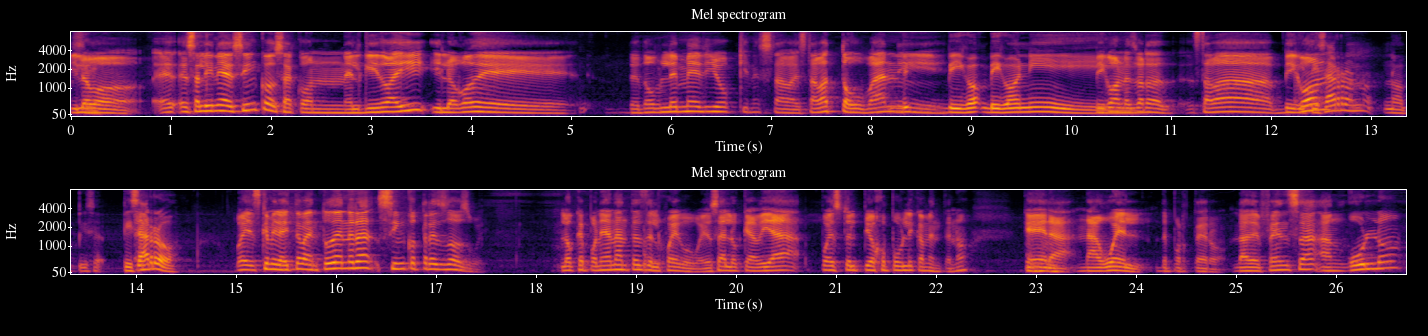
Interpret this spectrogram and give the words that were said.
Y luego, e, esa línea de 5, o sea, con el Guido ahí, y luego de, de doble medio, ¿quién estaba? Estaba Touban y. Bigón y. Bigón, es verdad. Estaba Bigón. Pizarro, no, no Pizarro. Güey, es que mira, ahí te va. En tu DN era 5-3-2, güey. Lo que ponían antes del juego, güey. O sea, lo que había puesto el piojo públicamente, ¿no? Que era Nahuel de portero. La defensa, Angulo,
